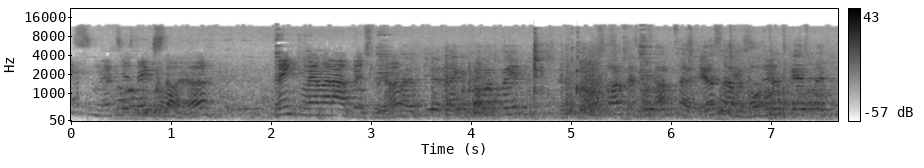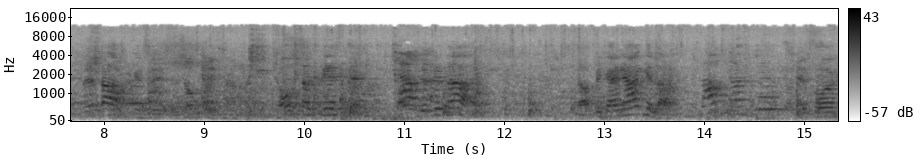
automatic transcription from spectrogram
Jetzt ist nichts da, ja? Trinken werden wir auch ein bisschen, ja? Weil ich reingekommen bin, das Großvater, die ganze Zeit erst haben Hochzeitsgäste, der Tag gesessen. Hochzeitsgäste, bitte da. Da habe ich eine eingeladen. Wird wohl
